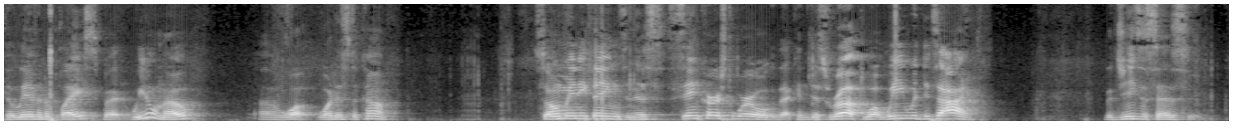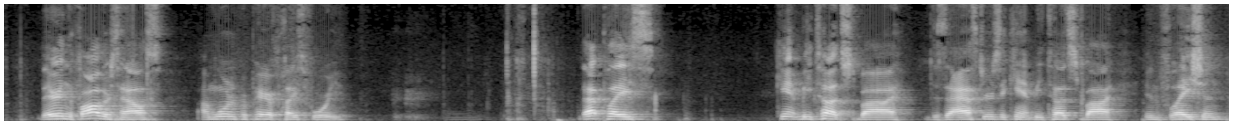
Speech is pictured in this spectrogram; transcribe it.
to live in a place, but we don't know uh, what, what is to come. So many things in this sin cursed world that can disrupt what we would desire. But Jesus says, There in the Father's house, I'm going to prepare a place for you. That place can't be touched by disasters, it can't be touched by inflation.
